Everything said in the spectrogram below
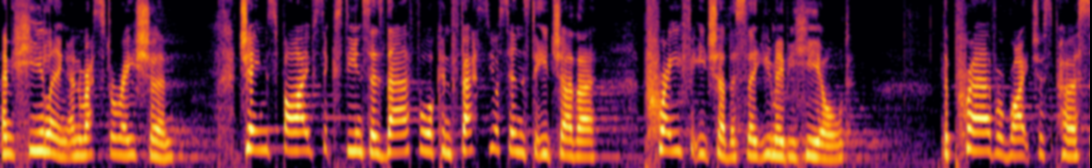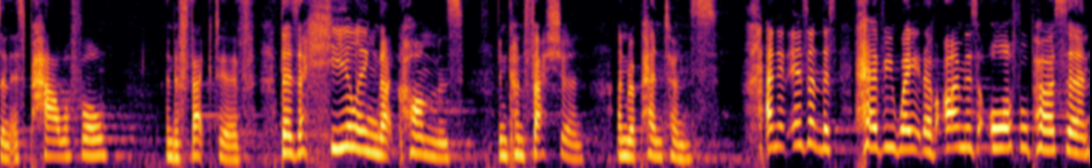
and healing and restoration. James 5:16 says, "Therefore confess your sins to each other, pray for each other so that you may be healed." The prayer of a righteous person is powerful and effective. There's a healing that comes in confession and repentance. And it isn't this heavy weight of, I'm this awful person,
